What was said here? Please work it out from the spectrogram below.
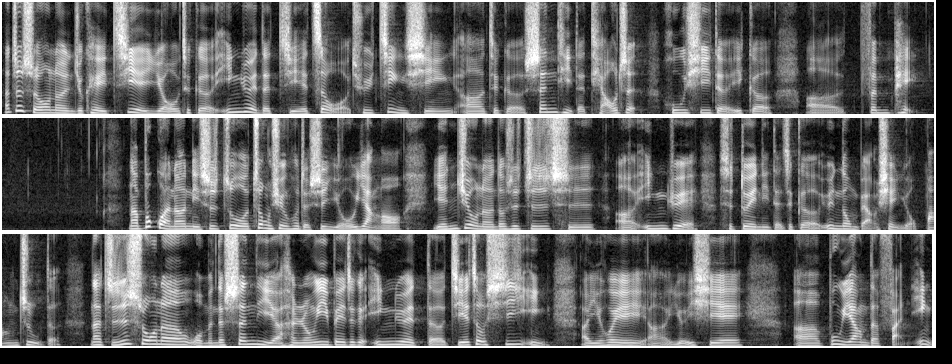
那这时候呢，你就可以借由这个音乐的节奏哦，去进行呃这个身体的调整，呼吸的一个呃分配。那不管呢，你是做重训或者是有氧哦，研究呢都是支持呃音乐是对你的这个运动表现有帮助的。那只是说呢，我们的身体啊很容易被这个音乐的节奏吸引啊、也会呃有一些呃不一样的反应。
